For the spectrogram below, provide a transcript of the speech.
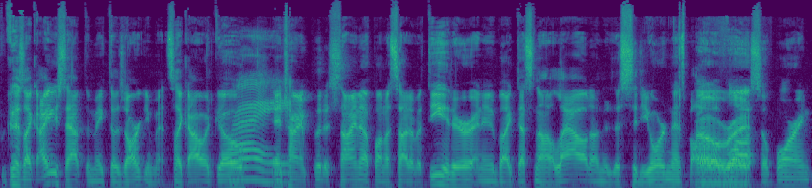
Because like I used to have to make those arguments. Like I would go Right. and try and put a sign up on the side of a theater, and it'd be like that's not allowed under the city ordinance. Blah blah Oh, blah. blah right. So boring.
